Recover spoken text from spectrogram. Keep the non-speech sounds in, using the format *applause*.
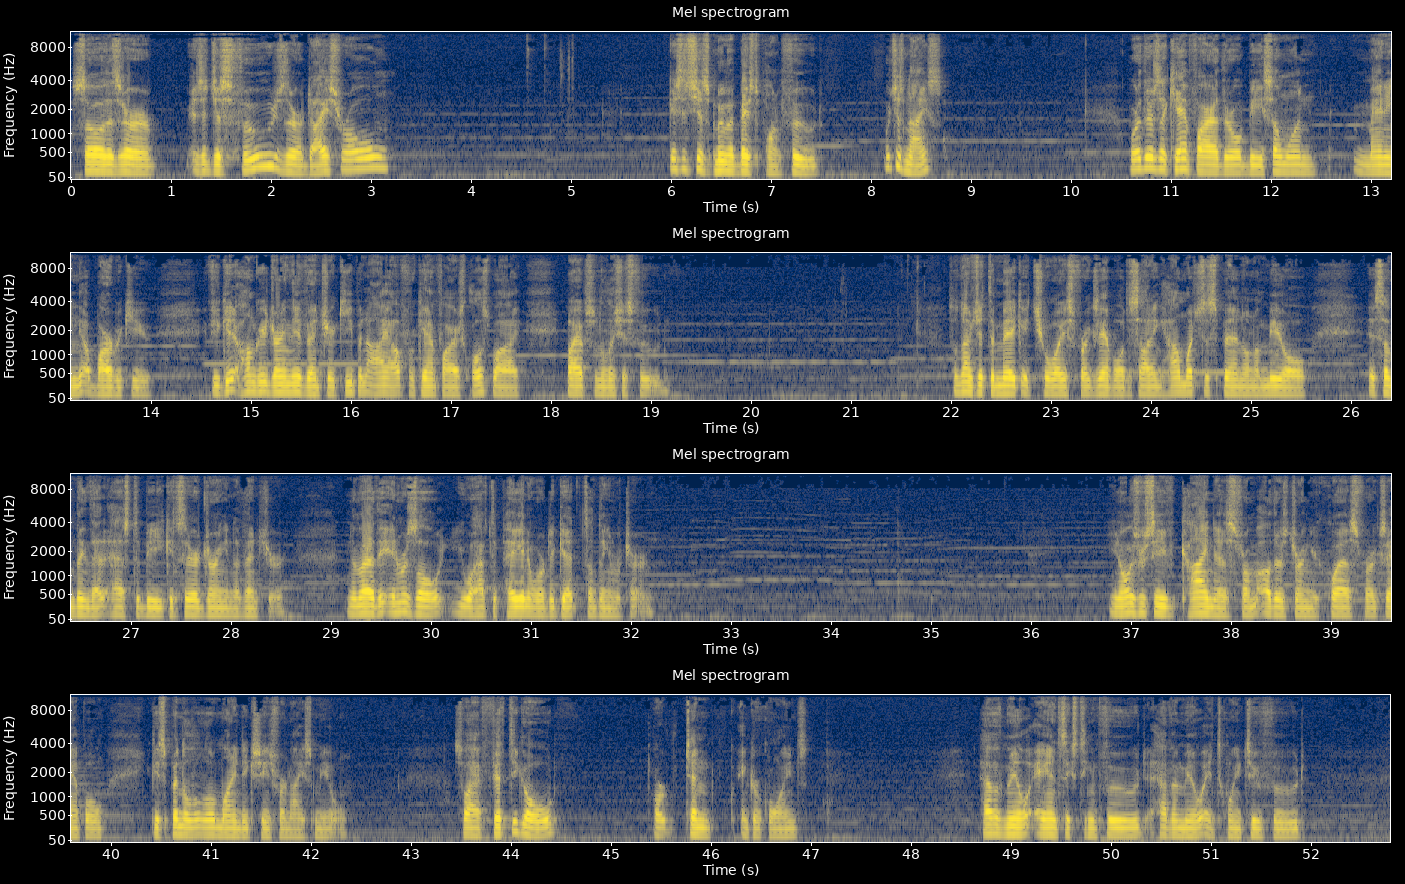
So is there... Is it just food? Is there a dice roll? Guess it's just movement based upon food. Which is nice. Where there's a campfire, there will be someone manning a barbecue. If you get hungry during the adventure, keep an eye out for campfires close by. Buy up some delicious food. Sometimes you have to make a choice. For example, deciding how much to spend on a meal is something that has to be considered during an adventure. No matter the end result, you will have to pay in order to get something in return. You can always receive kindness from others during your quest. For example, you can spend a little money in exchange for a nice meal. So I have 50 gold, or 10 anchor coins. Have a meal and 16 food. Have a meal and 22 food.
